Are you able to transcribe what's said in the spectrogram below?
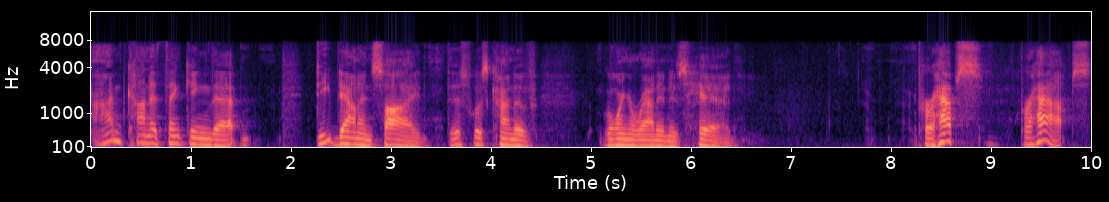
I'm kind of thinking that deep down inside, this was kind of going around in his head. Perhaps, perhaps,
